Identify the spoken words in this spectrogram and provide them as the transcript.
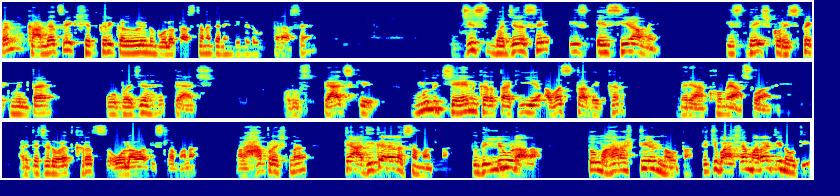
पण कांद्याचं एक शेतकरी कळवळीनं बोलत असताना त्यांनी दिलेलं उत्तर असं आहे. जिस वजह से इस एशिया में इस देश को रिस्पेक्ट मिलता है. वो वजह है प्याज। और उस प्याज के मूल चयन करता की ये अवस्था देखकर मेरे आंखों में आंसू आ रहे हैं। आणि त्याच्या डोळ्यात खरंच ओलावा दिसला मला। मला हा प्रश्न त्या अधिकाऱ्याला समजला। तो दिल्लीहून आला। तो महाराष्ट्रीयन नव्हता। त्याची भाषा मराठी नव्हती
